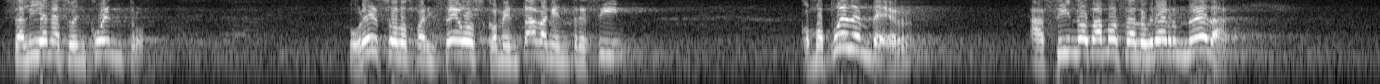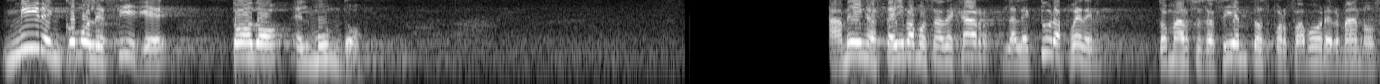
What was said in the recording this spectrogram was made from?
salían a su encuentro. Por eso los fariseos comentaban entre sí, como pueden ver, así no vamos a lograr nada. Miren cómo le sigue todo el mundo. Amén. Hasta ahí vamos a dejar la lectura. Pueden tomar sus asientos, por favor, hermanos.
